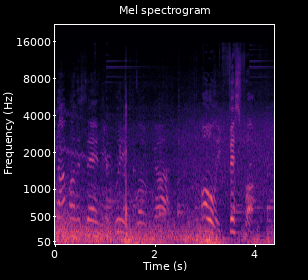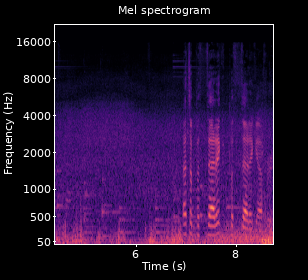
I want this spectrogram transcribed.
Stop on the sand here, please. Love God. Holy fist fuck. That's a pathetic, pathetic effort.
